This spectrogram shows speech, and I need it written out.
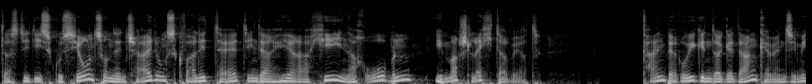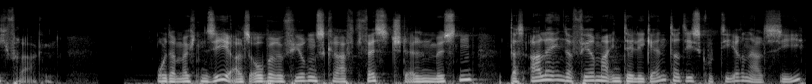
dass die Diskussions- und Entscheidungsqualität in der Hierarchie nach oben immer schlechter wird. Kein beruhigender Gedanke, wenn Sie mich fragen. Oder möchten Sie als obere Führungskraft feststellen müssen, dass alle in der Firma intelligenter diskutieren als Sie?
